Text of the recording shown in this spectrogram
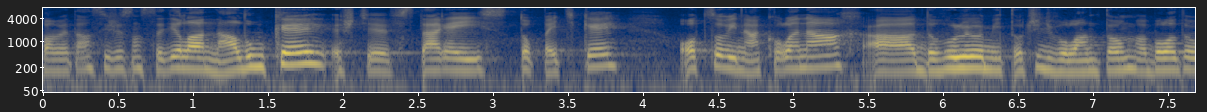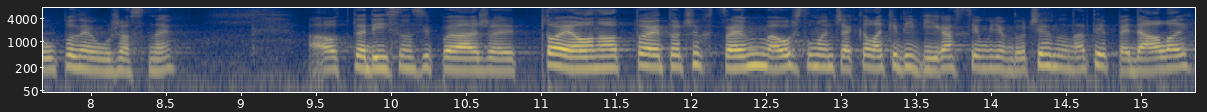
Pamätám si, že som sedela na lúke, ešte v starej 105 otcovi na kolenách a dovolil mi točiť volantom a bolo to úplne úžasné. A odtedy som si povedala, že to je ono, to je to, čo chcem a už som len čakala, kedy vyrastiem, budem dočiahnuť na tie pedále.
